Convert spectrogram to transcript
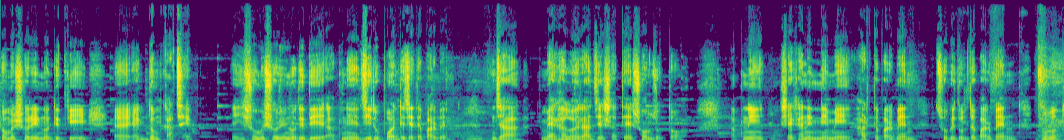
সোমেশ্বরী নদীটি একদম কাছে। এই সোমেশ্বরী নদী দিয়ে আপনি জিরো পয়েন্টে যেতে পারবেন, যা মেঘালয় রাজ্যের সাথে সংযুক্ত। আপনি সেখানে নেমে হাঁটতে পারবেন ছবি তুলতে পারবেন। মূলত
